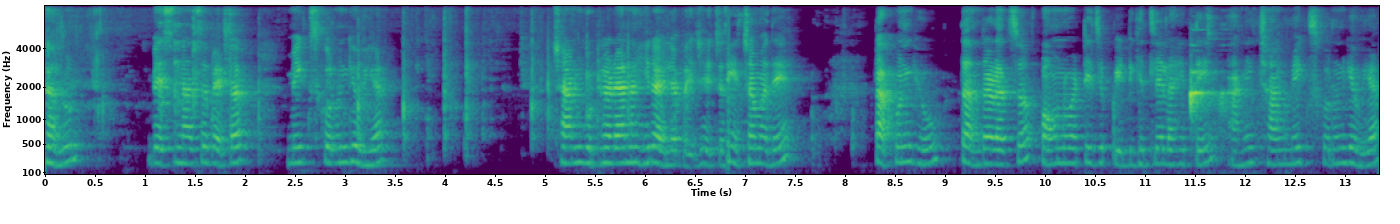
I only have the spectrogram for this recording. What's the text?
घालून बेसनाचं बॅटर मिक्स करून घेऊया. छान गुठळ्या नाही राहिल्या पाहिजे. ह्याच्या याच्यामध्ये टाकून घेऊ. तांदळाचं पाऊण वाटी जे पीठ घेतलेलं आहे ते आणि छान मिक्स करून घेऊया.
